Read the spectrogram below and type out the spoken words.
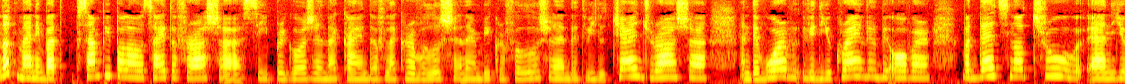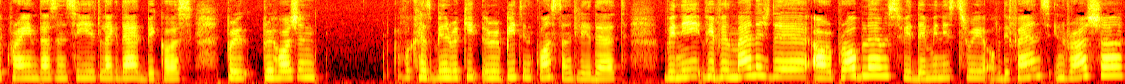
not many, but some people outside of Russia see Prigozhin like kind of like revolutionary, big revolutionary that will change Russia and the war with Ukraine will be over. But that's not true, and Ukraine doesn't see it like that because Prigozhin has been re- repeating constantly that we need we will manage the our problems with the Ministry of Defense in Russia.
